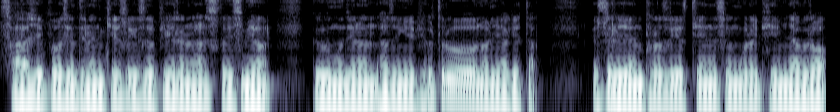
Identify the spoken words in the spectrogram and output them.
40%는 계속해서 배란을 할 수도 있으며 그 문제는 나중에 별도로 논의하겠다. 에스트로겐 프로스게스틴 성분의 비임약으로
